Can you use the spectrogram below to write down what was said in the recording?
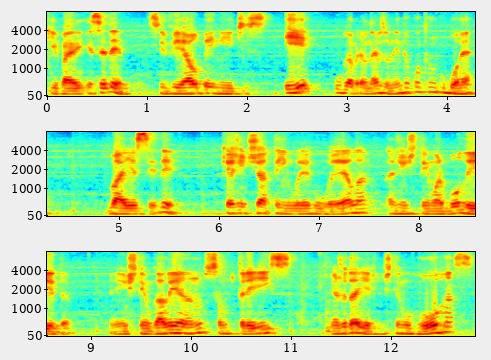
Que vai exceder. Se vier o Benítez e o Gabriel Neves, eu nem tô contando com o Borré, vai exceder. Que a gente já tem o Orejuela, a gente tem o Arboleda, a gente tem o Galeano, são três. Me ajuda aí, a gente tem o Rojas.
